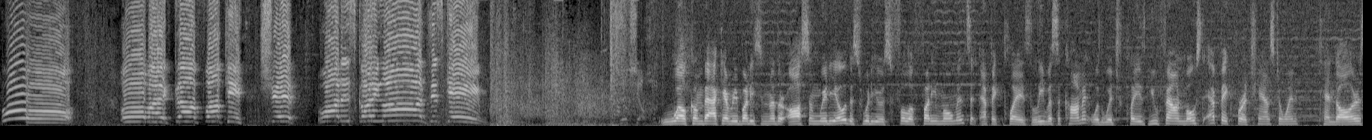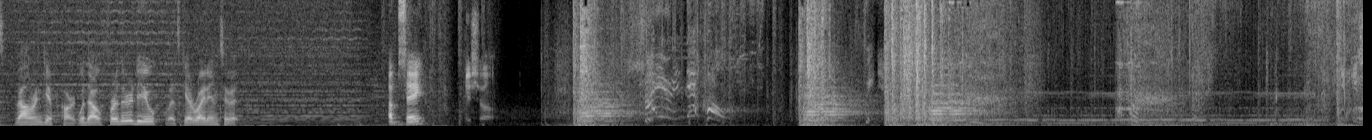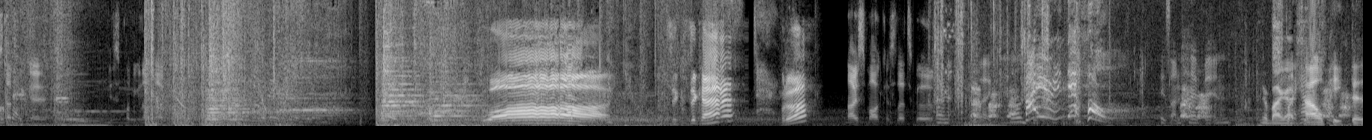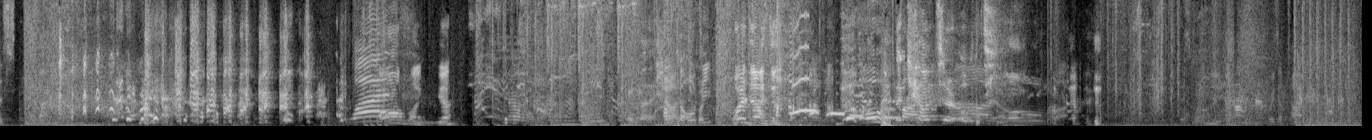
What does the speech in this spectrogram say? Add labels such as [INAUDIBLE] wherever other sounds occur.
Oh, oh my god, fucking shit. What is going on this game? Welcome back everybody to another awesome video. This video is full of funny moments and epic plays. Leave us a comment with which plays you found most epic for a chance to win $10 Valorant gift card. Without further ado, let's get right into it. Up say. He shot. Nice, Marcus. Let's go. Oh, no. Fire in the hole! Is on heaven. Yeah, bye guys. This. [LAUGHS] what? Oh my god. [LAUGHS] Oh my Counter. OT? What did I Oh The counter OT. Oh my. Who's up top?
